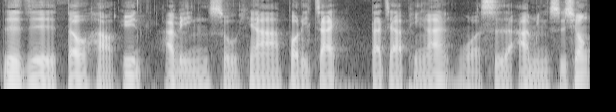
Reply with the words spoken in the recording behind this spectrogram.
日日都好运，阿明属下玻璃斋，大家平安。我是阿明师兄。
